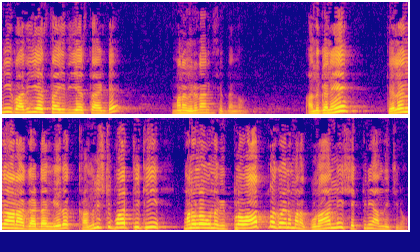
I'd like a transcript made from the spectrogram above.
నీకు అది చేస్తా ఇది చేస్తా అంటే మనం వినడానికి సిద్ధంగా ఉంది అందుకనే తెలంగాణ గడ్డ మీద కమ్యూనిస్టు పార్టీకి మనలో ఉన్న విప్లవాత్మకమైన మన గుణాన్ని శక్తిని అందించినాం.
